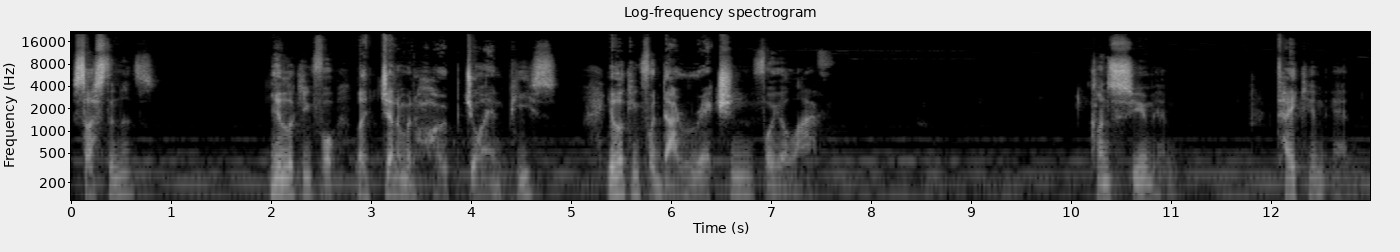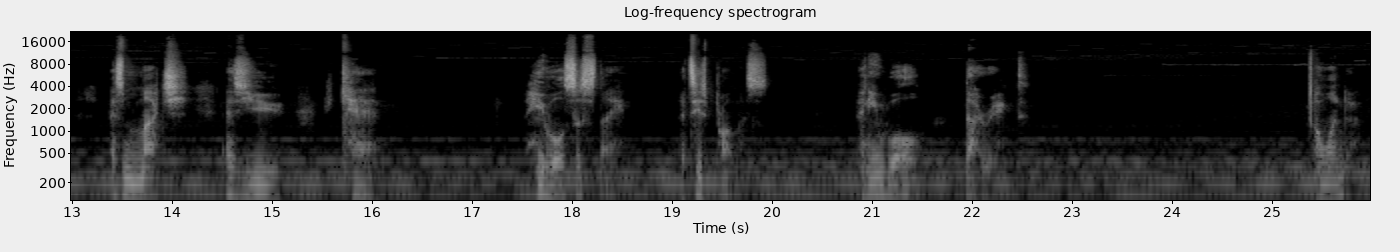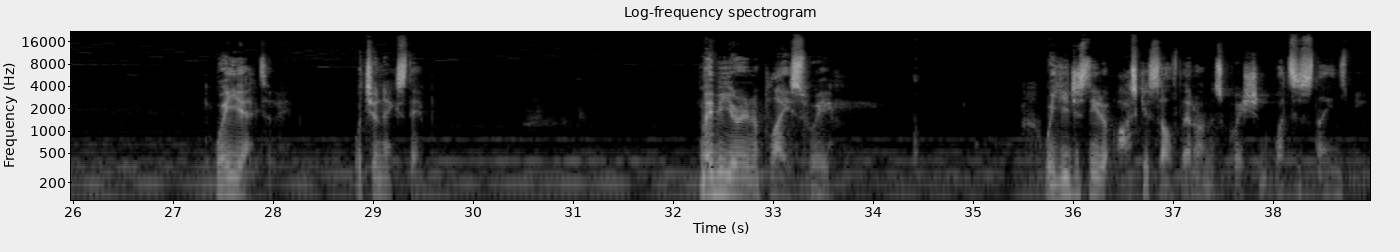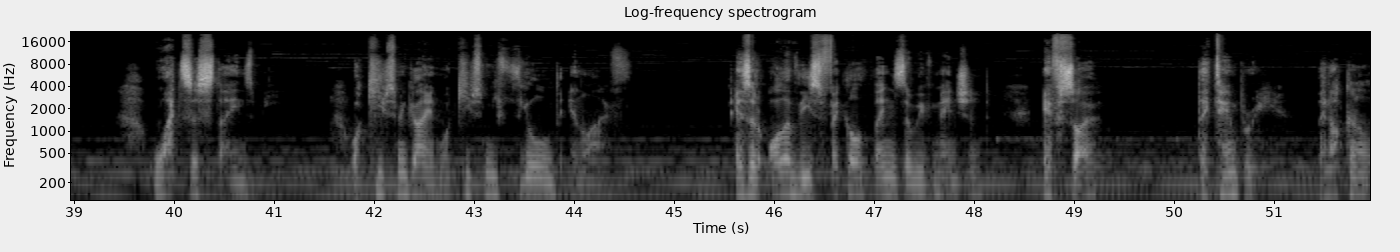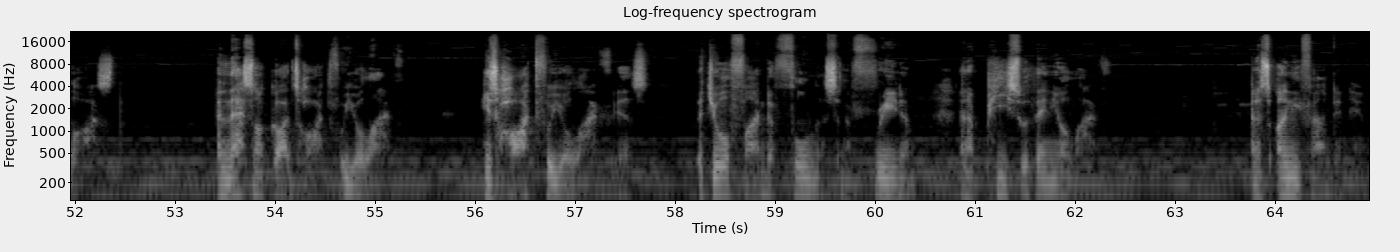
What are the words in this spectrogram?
sustenance. You're looking for legitimate hope, joy, and peace. You're looking for direction for your life. Consume Him. Take Him in as much as you can. He will sustain. That's His promise. And He will direct. I wonder, where you at today? What's your next step? Maybe you're in a place where, where you just need to ask yourself that honest question What sustains me? What sustains me? What keeps me going? What keeps me fueled in life? Is it all of these fickle things that we've mentioned? If so, they're temporary, they're not going to last. And that's not God's heart for your life. His heart for your life is that you will find a fullness and a freedom and a peace within your life. And it's only found in Him.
